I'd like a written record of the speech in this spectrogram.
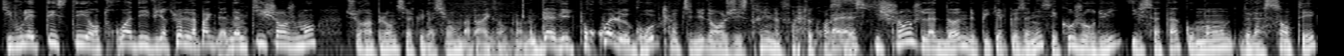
qui voulaient tester en 3D virtuel l'impact d'un petit changement sur un plan de circulation, bah, par exemple. David, pourquoi le groupe continue d'enregistrer une forte Bah, croissance ce qui change la donne depuis quelques années, c'est qu'aujourd'hui, ils s'attaquent au monde de la santé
